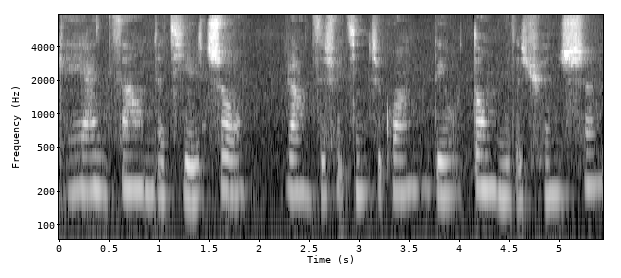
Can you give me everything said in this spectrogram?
可以按照你的节奏，让紫水晶之光流动你的全身，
